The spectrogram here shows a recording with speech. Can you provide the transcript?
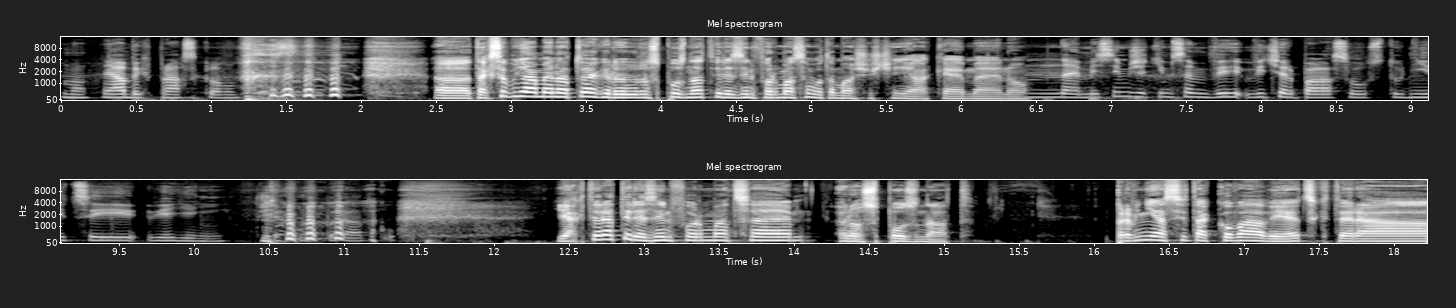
No, já bych práskla. Uh, tak se podíváme na to, jak ro- rozpoznat ty dezinformace, nebo tam máš ještě nějaké jméno. ne, myslím, že tím jsem vy, vyčerpala svou studnici vědění. Všechno v pořádku. Jak teda ty dezinformace rozpoznat? První asi taková věc, která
